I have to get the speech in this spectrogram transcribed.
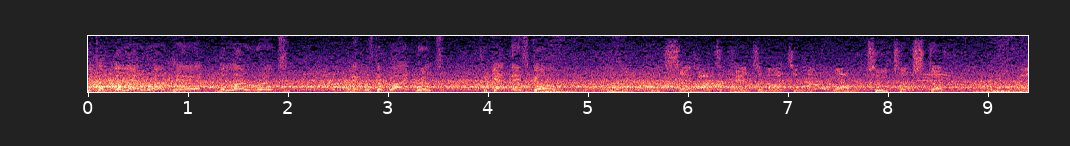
He took the low road here, the low route, and it was the right route to get this goal. It's so hard to counter, Martin, that one, two-touch stuff. The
